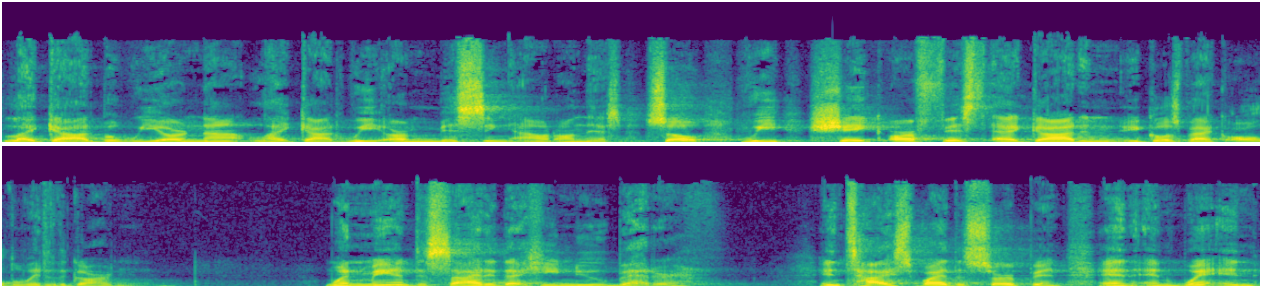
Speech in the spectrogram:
like God, but we are not like God. We are missing out on this. So we shake our fist at God, and it goes back all the way to the garden. When man decided that he knew better, enticed by the serpent, and, and went and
